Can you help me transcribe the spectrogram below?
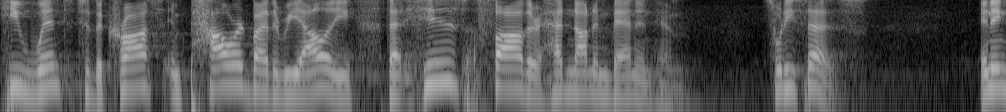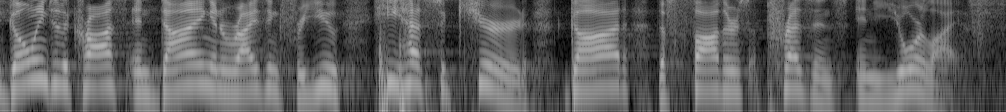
he went to the cross empowered by the reality that his father had not abandoned him? That's what he says. And in going to the cross and dying and rising for you, he has secured God the Father's presence in your life.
